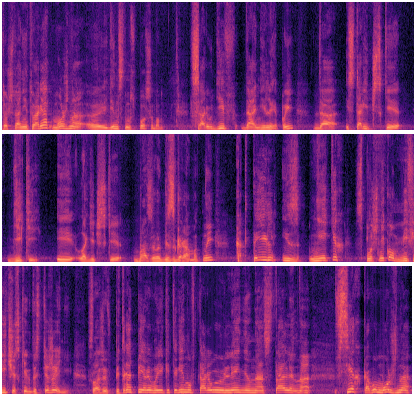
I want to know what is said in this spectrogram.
то, что они творят, можно э, единственным способом. Соорудив, да, нелепый, да, исторически дикий и логически базово безграмотный коктейль из неких сплошняком мифических достижений, сложив Петра I, Екатерину II, Ленина, Сталина, всех, кого можно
